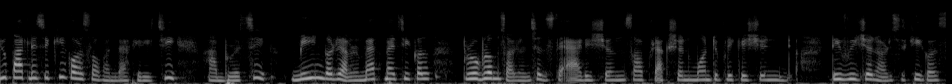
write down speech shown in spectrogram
यो पार्टले चाहिँ के गर्छ भन्दाखेरि चाहिँ हाम्रो चाहिँ मेन गरी हाम्रो म्याथमेटिकल प्रब्लम्सहरू हुन्छ जस्तै एडिसन सब्ट्राक्सन मल्टिप्लिकेसन डिभिजनहरू चाहिँ के गर्छ?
